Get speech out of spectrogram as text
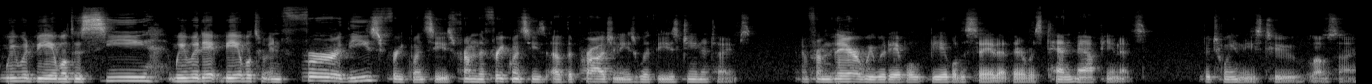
we would be able to see, we would be able to infer these frequencies from the frequencies of the progenies with these genotypes. And from there, we would able, be able to say that there was 10 map units between these two loci.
